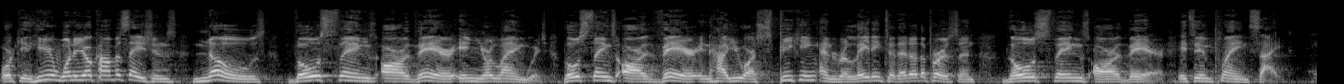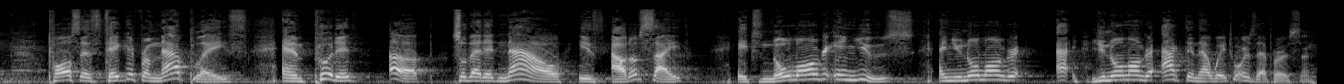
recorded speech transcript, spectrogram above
or can hear one of your conversations knows those things are there in your language. Those things are there in how you are speaking and relating to that other person. Those things are there. It's in plain sight. Paul says, take it from that place and put it up so that it now is out of sight, it's no longer in use, and you no longer act, you no longer act in that way towards that person.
